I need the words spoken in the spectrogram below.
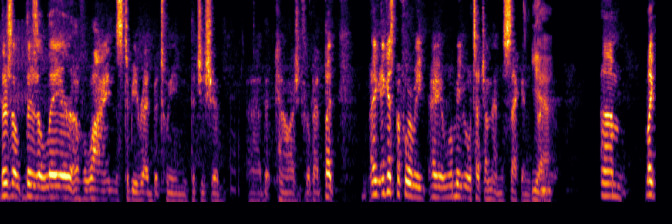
there's a there's a layer of lines to be read between that you should uh, that kind of allows you to feel bad. But I, I guess before we, I, well, maybe we'll touch on that in a second. Yeah. Um, like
